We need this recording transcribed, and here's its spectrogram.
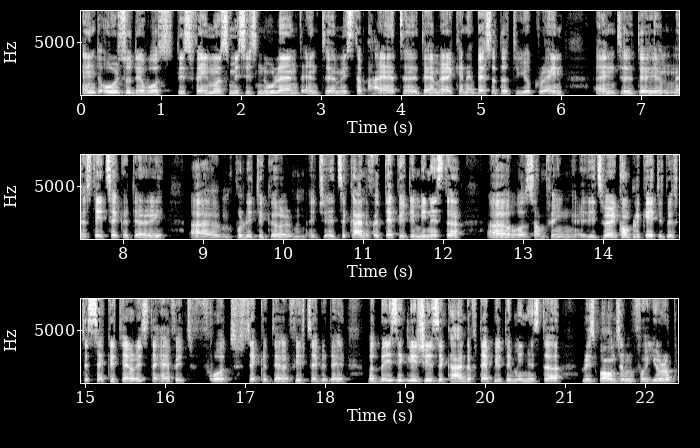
And also there was this famous Mrs. Nuland and uh, Mr. Pyatt, uh, the American ambassador to Ukraine, and uh, the um, state secretary, um, political, it's a kind of a deputy minister uh, or something. It's very complicated with the secretaries. They have it fourth secretary, fifth secretary, but basically she's a kind of deputy minister responsible for Europe.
